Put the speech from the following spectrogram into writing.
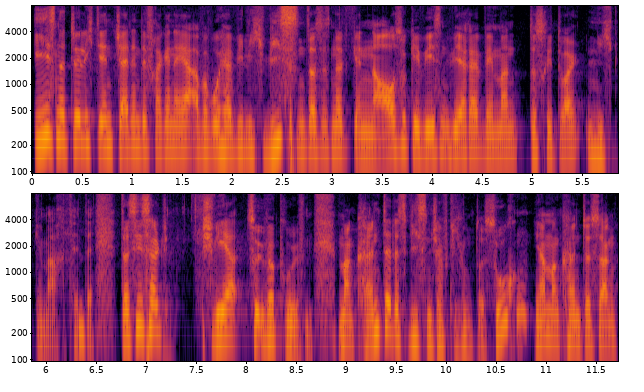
ist natürlich die entscheidende Frage, naja, aber woher will ich wissen, dass es nicht genauso gewesen wäre, wenn man das Ritual nicht gemacht hätte? Das ist halt schwer zu überprüfen. Man könnte das wissenschaftlich untersuchen, ja, man könnte sagen,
